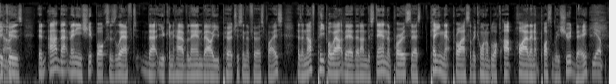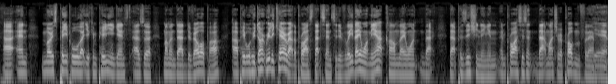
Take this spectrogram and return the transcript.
No. because there aren't that many ship boxes left that you can have land value purchase in the first place. There's enough people out there that understand the process, pegging that price of the corner block up higher than it possibly should be. Yep. Uh, and most people that you're competing against as a mum and dad developer are people who don't really care about the price that sensitively. They want the outcome, they want that that positioning, and, and price isn't that much of a problem for them. Yeah.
